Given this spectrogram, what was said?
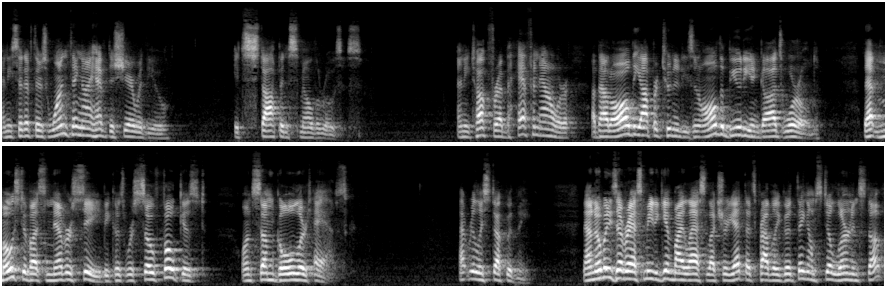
And he said, If there's one thing I have to share with you, it's stop and smell the roses. And he talked for a half an hour about all the opportunities and all the beauty in God's world that most of us never see because we're so focused on some goal or task. That really stuck with me. Now, nobody's ever asked me to give my last lecture yet. That's probably a good thing. I'm still learning stuff.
